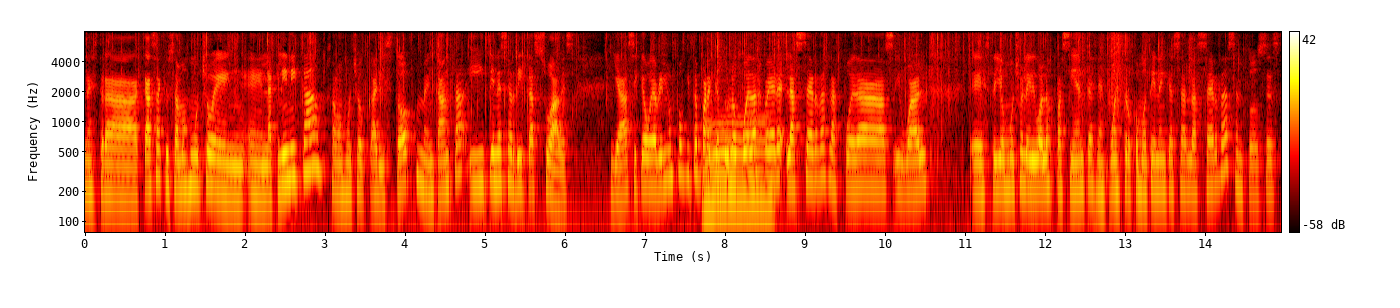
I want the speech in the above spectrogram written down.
nuestra casa que usamos mucho en, en la clínica. Usamos mucho Caristop, me encanta. Y tiene cerditas suaves. ¿Ya? Así que voy a abrirle un poquito para que tú lo puedas Oh. ver. Las cerdas las puedas igual. Este, yo mucho le digo a los pacientes, les muestro cómo tienen que hacer las cerdas. Entonces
